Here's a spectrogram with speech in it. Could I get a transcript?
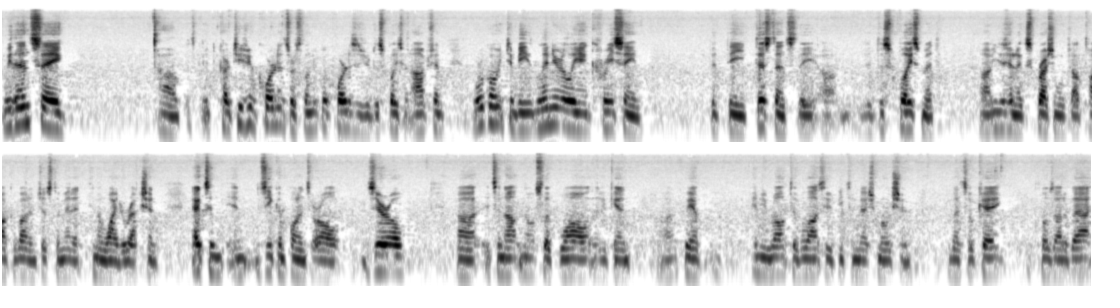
We then say uh, Cartesian coordinates or cylindrical coordinates is your displacement option. We're going to be linearly increasing the, the distance, the, um, the displacement, uh, using an expression which I'll talk about in just a minute in the y direction. X and, and Z components are all zero. Uh, it's a no slip wall, and again, uh, if we have any relative velocity, it'd be to mesh motion. That's okay. Close out of that.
